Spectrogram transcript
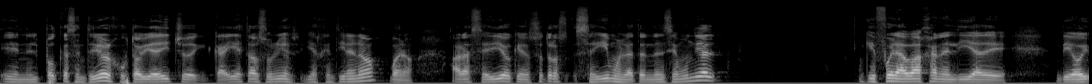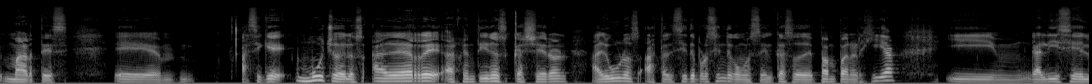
en el podcast anterior justo había dicho de que caía Estados Unidos y Argentina no. Bueno, ahora se dio que nosotros seguimos la tendencia mundial, que fue la baja en el día de, de hoy martes. Eh, así que muchos de los ADR argentinos cayeron, algunos hasta el 7%, como es el caso de Pampa Energía, y mm, Galicia y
